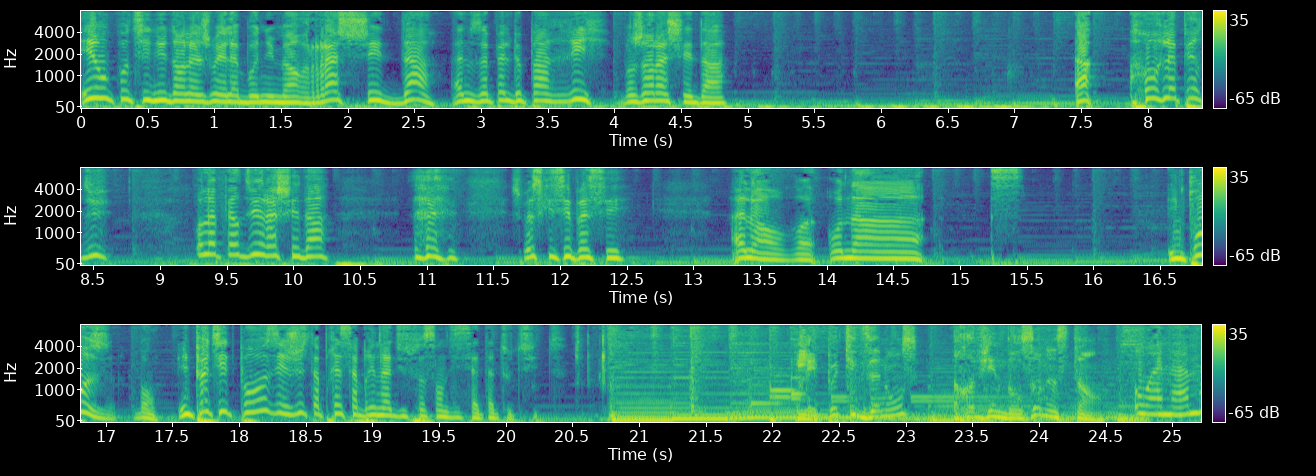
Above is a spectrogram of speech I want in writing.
Et on continue dans la joie et la bonne humeur. Rachida, elle nous appelle de Paris. Bonjour Rachida. Ah, on l'a perdu. On l'a perdu Rachida. Je sais pas ce qui s'est passé. Alors, on a une pause. Bon, une petite pause et juste après Sabrina du 77. À tout de suite. Les petites annonces reviennent dans un instant. OANAM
